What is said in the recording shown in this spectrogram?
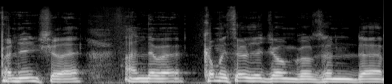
peninsula, and they were coming through the jungles and uh,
